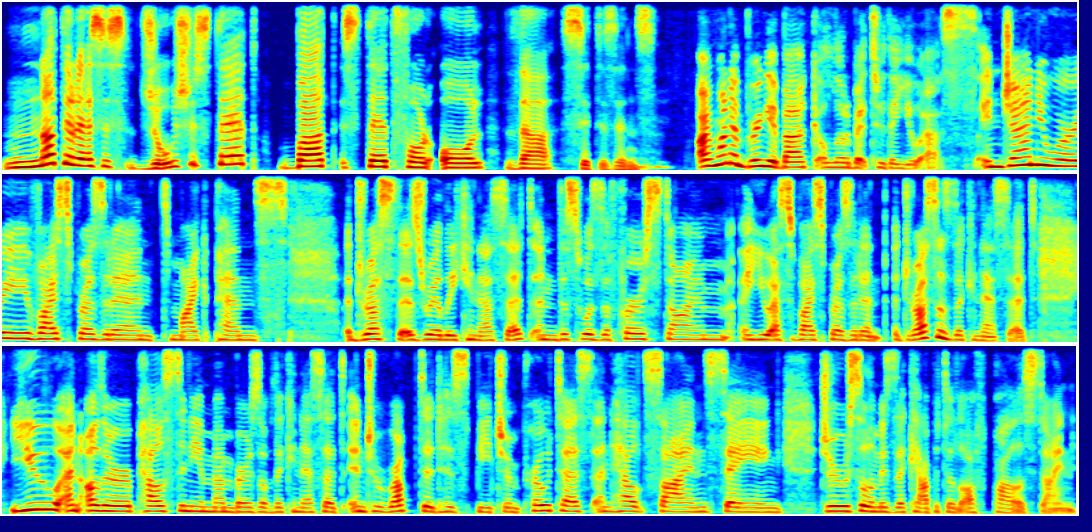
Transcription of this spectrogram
not a racist Jewish state, but state for all the citizens. I want to bring it back a little bit to the US. In January, Vice President Mike Pence addressed the Israeli Knesset, and this was the first time a US Vice President addresses the Knesset. You and other Palestinian members of the Knesset interrupted his speech in protest and held signs saying Jerusalem is the capital of Palestine.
